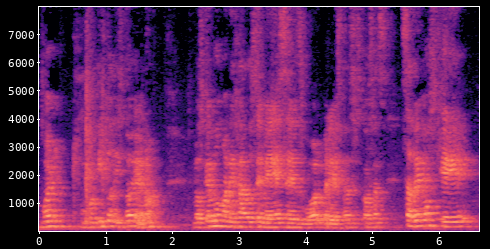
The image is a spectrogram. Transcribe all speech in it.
Bueno, un poquito de historia, ¿no? Los que hemos manejado CMS, WordPress, todas esas cosas, sabemos que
